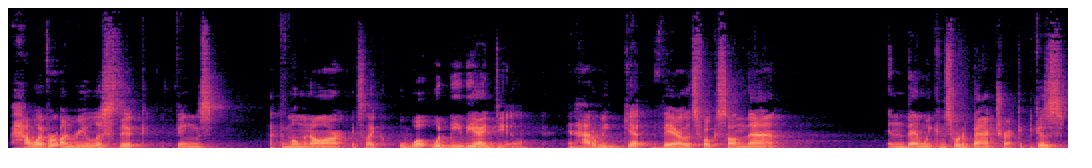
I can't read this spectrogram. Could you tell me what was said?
however unrealistic things at the moment are, it's like, what would be the ideal? And how do we get there? Let's focus on that. And then we can sort of backtrack it. Because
